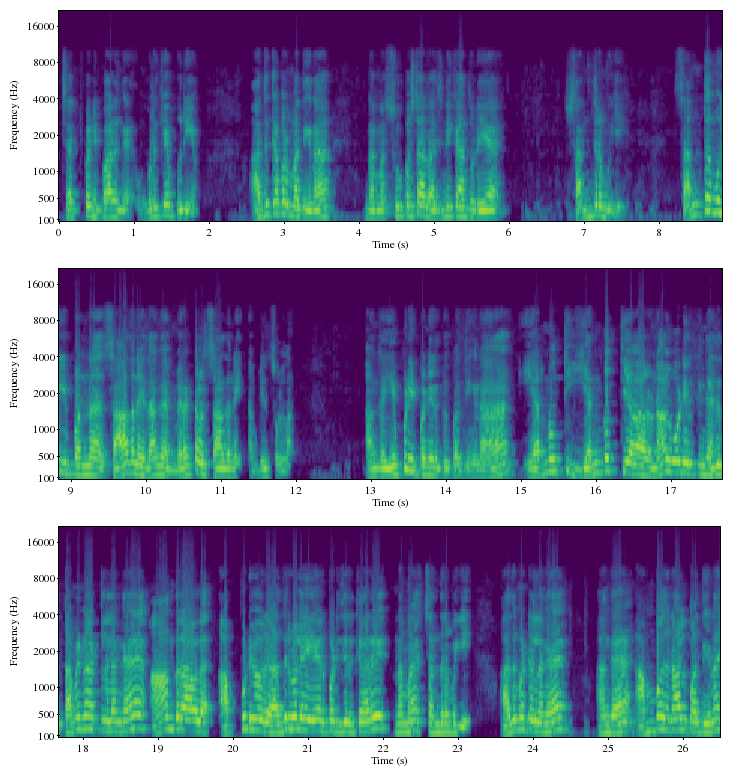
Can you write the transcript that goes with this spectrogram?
சர்ச் பண்ணி பாருங்க. உங்களுக்கே புரியும். அதுக்கப்புறம் பாத்தீங்கன்னா நம்ம சூப்பர் ஸ்டார் ரஜினிகாந்துடைய சந்திரமுகி. சந்திரமுகி பண்ண சாதனை தாங்க மிரட்டல் சாதனை அப்படின்னு சொல்லலாம். அங்க எப்படி பண்ணிருக்கு பாத்தீங்கன்னா இருநூத்தி எண்பத்தி ஆறு நாள் ஓடி இருக்குங்க அது தமிழ்நாட்டுல இல்லைங்க ஆந்திராவில் அப்படி ஒரு அதிர்வலையை ஏற்படுத்தியிருக்காரு நம்ம சந்திரமுகி. அது மட்டும் இல்லைங்க அங்க ஐம்பது நாள் பாத்தீங்கன்னா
